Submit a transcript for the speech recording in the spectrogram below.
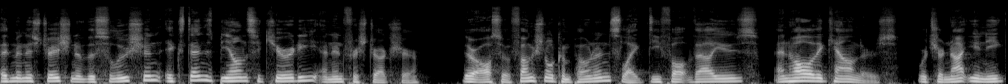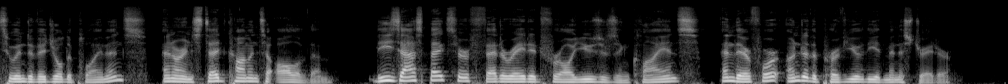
Administration of the solution extends beyond security and infrastructure. There are also functional components like default values and holiday calendars, which are not unique to individual deployments and are instead common to all of them. These aspects are federated for all users and clients and therefore under the purview of the administrator.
